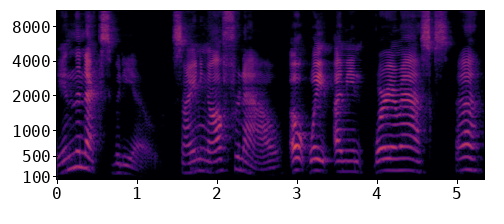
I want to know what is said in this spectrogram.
in the next video. Signing off for now. Oh, wait, I mean, wear your masks. Ah.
